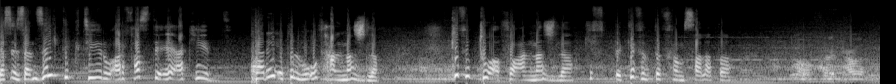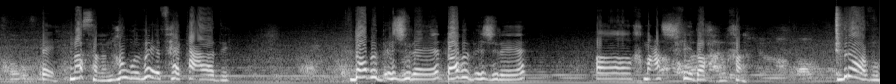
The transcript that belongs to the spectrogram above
بس إذا نزلت كثير وقرفصتي إيه أكيد. طريقة الوقوف على المجلة. كيف بتوقفوا على المجلة؟ كيف كيف بتفرم سلطة؟ إيه مثلا هو واقف هيك عادي. ضاب باجريه ضاب باجريه آخ ما عادش في ظهر برافو.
